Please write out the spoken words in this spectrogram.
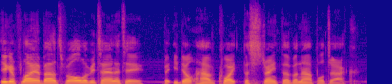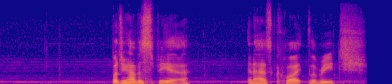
You can fly about for all of eternity, but you don't have quite the strength of an Applejack. But you have a spear, and it has quite the reach.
